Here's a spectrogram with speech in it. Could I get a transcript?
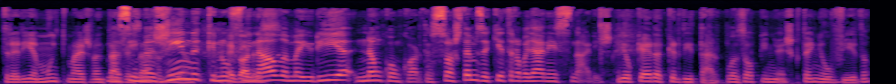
traria muito mais vantagens Mas imagine que no Agora, final a maioria não concorda. Só estamos aqui a trabalhar em cenários. Eu quero acreditar, pelas opiniões que tenho ouvido,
